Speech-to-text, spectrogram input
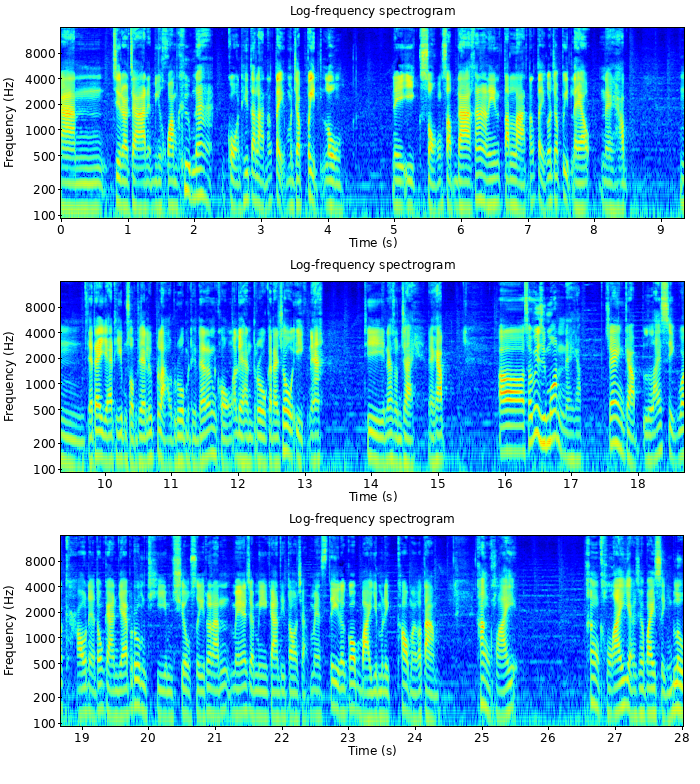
การเจราจาเนี่ยมีความคืบหน้าก่อนที่ตลาดนักเตะมันจะปิดลง ในอีก 2 สัปดาห์ข้างหน้านี้ตลาดนักเตะก็จะปิดแล้วนะครับอืมจะได้ย้ายทีมสมใจหรือเปล่ารวมไปถึงด้านของอเลฮันโดรกานาโชอีกนะ ที่น่าสนใจนะครับเอ่อซาวิซิมอนนะครับแจ้งกับไลซิกว่าเขาเนี่ยต้องการย้ายไปร่วมทีมเชลซีเท่านั้น แม้จะมีการติดต่อจากแมนซิตี้แล้วก็ไบเยอร์มิลิกเข้ามาก็ตามข้างคล้าย ข้างคล้ายอยากจะไปสิงห์บลู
